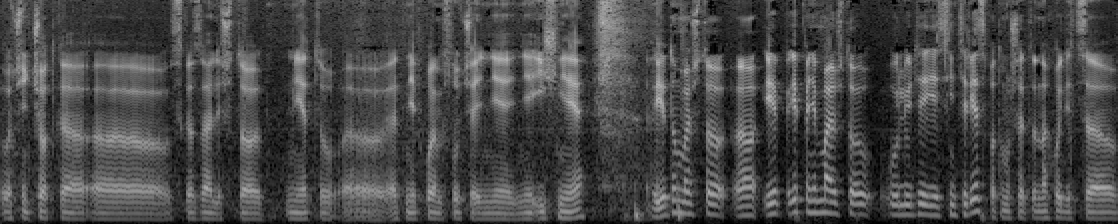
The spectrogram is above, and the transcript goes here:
очень четко э, сказали, что нету, э, это ни в коем случае не, не ихнее. Я думаю, что... Э, я, я понимаю, что у людей есть интерес, потому что это находится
